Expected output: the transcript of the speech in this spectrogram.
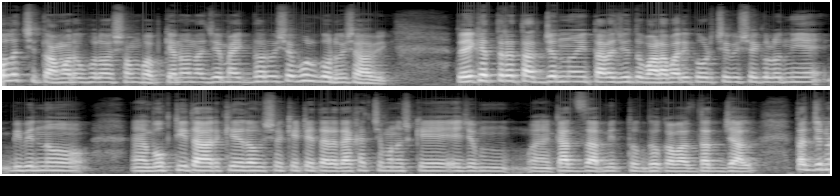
বলেছি তো আমারও ভুল হওয়া সম্ভব। কেননা যে মাইক ধরবে সে ভুল করবে, স্বাভাবিক। তো এই ক্ষেত্রে তার জন্যই তারা যেহেতু বাড়াবাড়ি করছে বিষয়গুলো নিয়ে, বিভিন্ন বক্তৃতার কের অংশ কেটে তারা দেখাচ্ছে মানুষকে, এই যে কাজা মিথ্যুক, ধোকাবাজ, দাজ্জাল, তার জন্য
